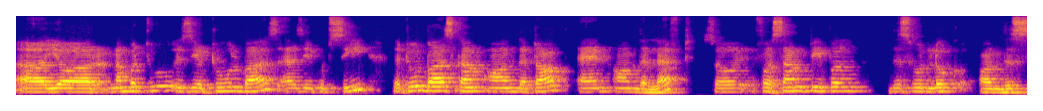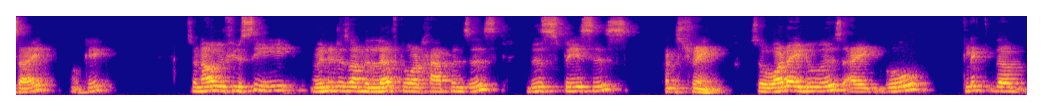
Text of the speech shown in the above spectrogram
uh, your number two is your toolbars. As you could see the toolbars come on the top and on the left. So for some people this would look on this side okay? So now if you see, when it is on the left, what happens is this space is constrained. So what I do is I go click the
